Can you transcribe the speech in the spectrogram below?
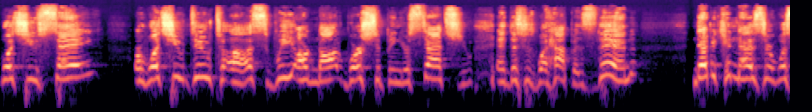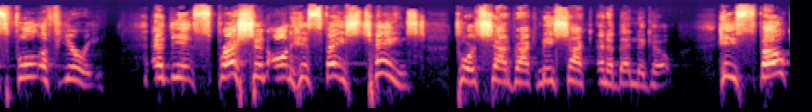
what you say or what you do to us. We are not worshiping your statue. And this is what happens. Then Nebuchadnezzar was full of fury, and the expression on his face changed towards Shadrach, Meshach, and Abednego. He spoke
